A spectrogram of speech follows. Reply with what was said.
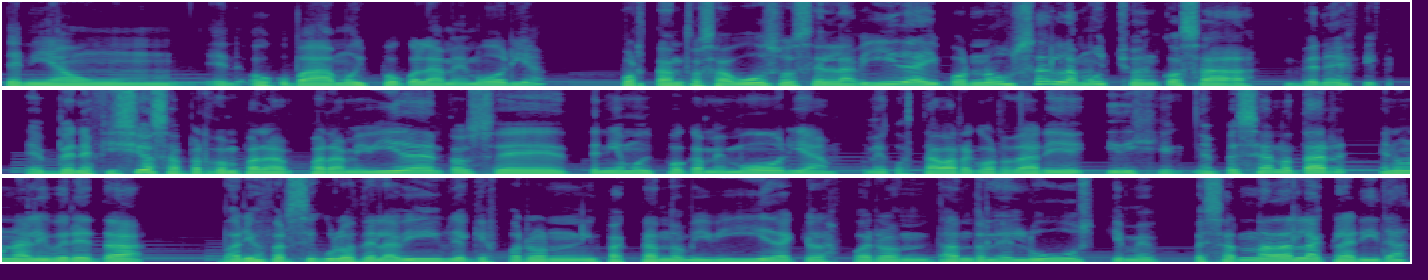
tenía un, eh, ocupaba muy poco la memoria por tantos abusos en la vida y por no usarla mucho en cosas benéficas, eh, beneficiosas perdón, para, para, mi vida. Entonces tenía muy poca memoria, me costaba recordar y, y dije, empecé a anotar en una libreta varios versículos de la Biblia que fueron impactando mi vida, que las fueron dándole luz, que me empezaron a dar la claridad,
